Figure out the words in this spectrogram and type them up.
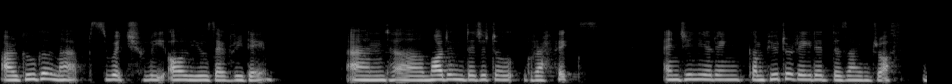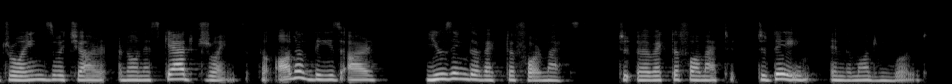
are Google Maps, which we all use every day, and uh, modern digital graphics, engineering, computer-aided design drawings, which are known as CAD drawings. So all of these are using the vector formats to, uh, vector format today in the modern world.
